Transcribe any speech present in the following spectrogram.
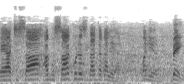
É atiçar, aguçar a curiosidade da galera. Maneiro. Bem,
